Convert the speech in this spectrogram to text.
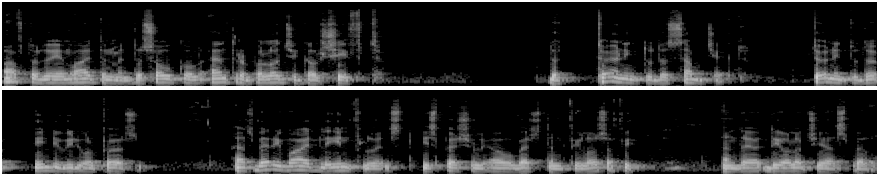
after the Enlightenment, the so called anthropological shift, the turning to the subject, turning to the individual person, has very widely influenced, especially our Western philosophy and the theology as well.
